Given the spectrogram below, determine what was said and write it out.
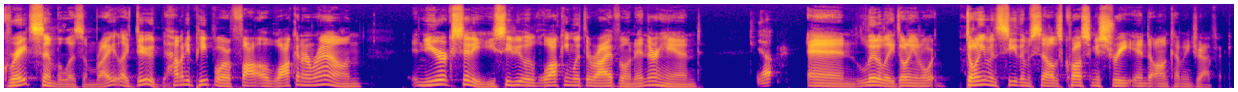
great symbolism, right? Like, dude, how many people are fo- walking around in New York City? You see people walking with their iPhone in their hand Yep. and literally don't even don't even see themselves crossing a street into oncoming traffic.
